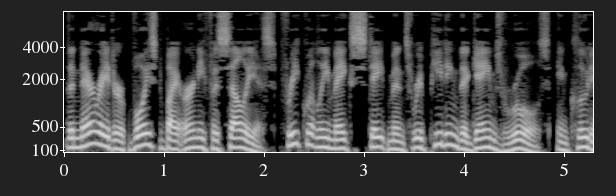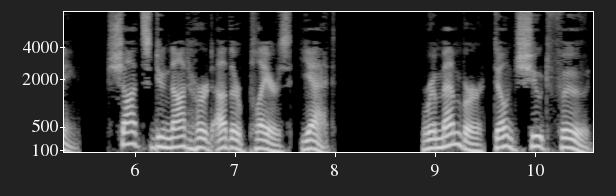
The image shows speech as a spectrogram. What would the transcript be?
The narrator voiced by Ernie Fosselius frequently makes statements repeating the game's rules, including, "'Shots do not hurt other players, yet. Remember, don't shoot food.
